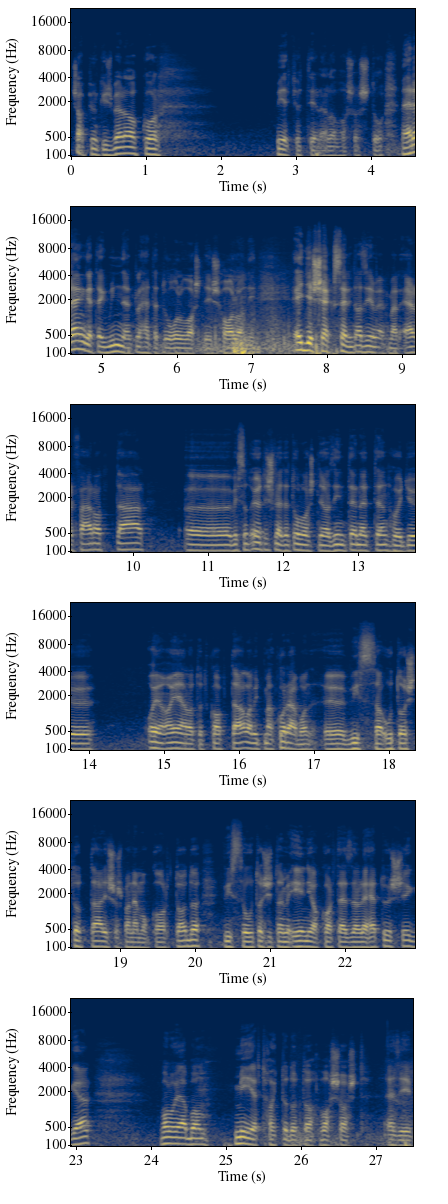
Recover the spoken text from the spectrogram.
Csapjunk is bele, akkor miért jöttél el a Vasastól? Mert rengeteg mindent lehetett olvasni és hallani. Egyesek szerint azért, mert már elfáradtál, viszont olyat is lehetett olvasni az interneten, hogy olyan ajánlatot kaptál, amit már korábban visszautasítottál, és most már nem akartad visszautasítani, mert élni akart ezzel a lehetőséggel. Valójában miért hagytad ott a vasast ez év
